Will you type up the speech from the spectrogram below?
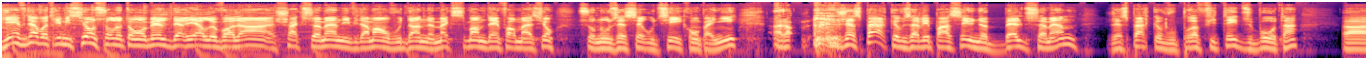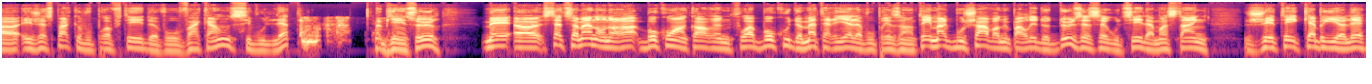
Bienvenue à votre émission sur l'automobile derrière le volant. Chaque semaine, évidemment, on vous donne le maximum d'informations sur nos essais routiers et compagnie. Alors, j'espère que vous avez passé une belle semaine. J'espère que vous profitez du beau temps. Euh, et j'espère que vous profitez de vos vacances si vous l'êtes, bien sûr. Mais euh, cette semaine, on aura beaucoup, encore une fois, beaucoup de matériel à vous présenter. Marc Bouchard va nous parler de deux essais routiers, la Mustang GT Cabriolet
